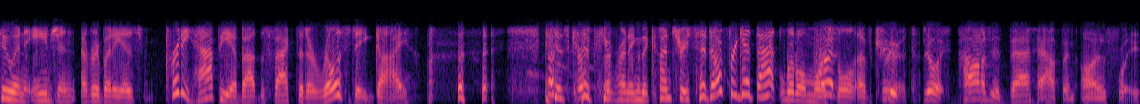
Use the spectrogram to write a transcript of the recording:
to an agent everybody is pretty happy about the fact that a real estate guy is going to be running the country. So don't forget that little morsel how, of truth. Dude, how did that happen? Honestly,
